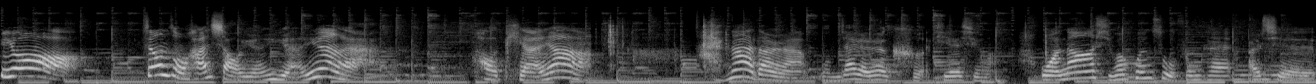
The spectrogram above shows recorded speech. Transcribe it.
哟，江总喊小圆圆圆哎，好甜呀！哎，那当然，我们家圆圆可贴心了。我呢喜欢荤素分开，而且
